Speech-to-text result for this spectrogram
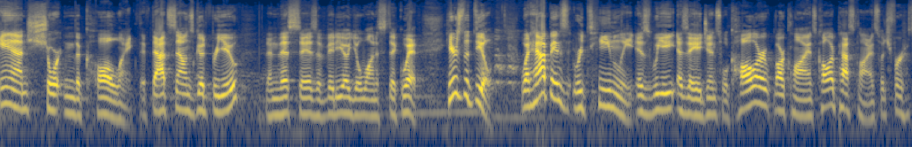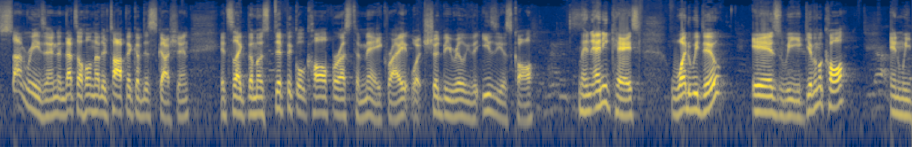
and shorten the call length. If that sounds good for you, then this is a video you'll want to stick with. Here's the deal. What happens routinely is we as agents will call our, our clients, call our past clients, which for some reason, and that's a whole nother topic of discussion, it's like the most difficult call for us to make, right? What should be really the easiest call. In any case, what do we do? Is we give them a call, and we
